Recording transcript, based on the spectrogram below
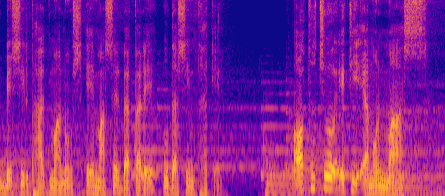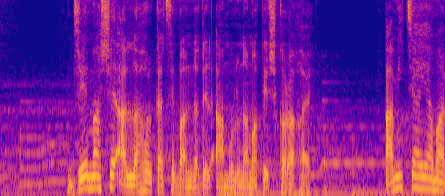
বেশিরভাগ মানুষ এ মাসের ব্যাপারে উদাসীন থাকে। অথচ এটি এমন মাস। যে মাসে আল্লাহর কাছে বান্দাদের আমলনামা পেশ করা হয়। আমি চাই আমার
